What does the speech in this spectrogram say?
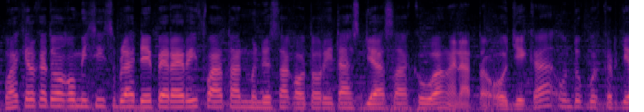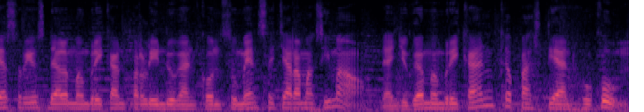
Wakil Ketua Komisi 11 DPR RI Fatan mendesak Otoritas Jasa Keuangan atau OJK untuk bekerja serius dalam memberikan perlindungan konsumen secara maksimal dan juga memberikan kepastian hukum.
